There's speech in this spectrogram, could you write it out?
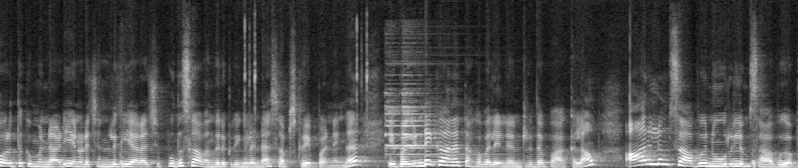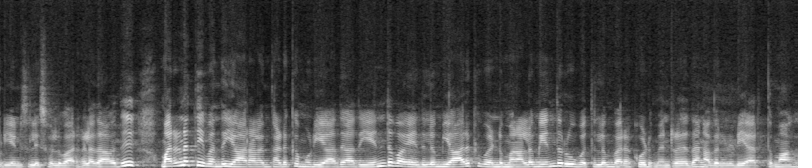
போகிறதுக்கு முன்னாடி என்னோட சேனலுக்கு யாராச்சும் புதுசாக வந்திருக்கிறீங்களா சப்ஸ்கிரைப் பண்ணுங்க. இப்போ இன்றைக்கான தகவல் என்னன்றதை பார்க்கலாம். ஆறிலும் சாவு நூறிலும் சாவு அப்படின்னு சொல்லி சொல்லுவார்கள். அதாவது மரணத்தை வந்து யாராலும் தடுக்க முடியாது. அது எந்த வயதிலும் யாருக்கு வேண்டுமானாலும் எந்த ரூபத்திலும் வரக்கூடும் என்றதுதான் அதனுடைய அர்த்தமாக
